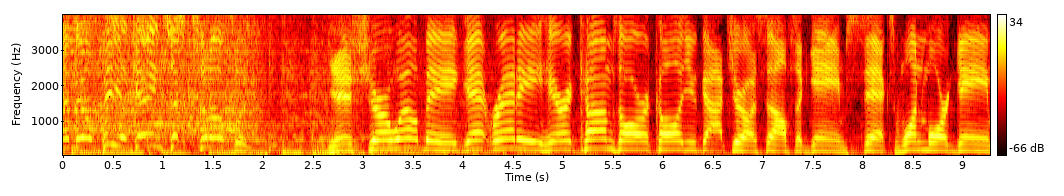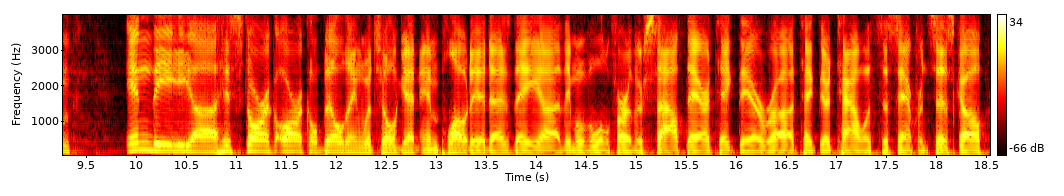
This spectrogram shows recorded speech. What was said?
And there'll be a game six in Oakland. Yes, sure will be. Get ready. Here it comes, Oracle. You got yourselves a game six. One more game in the uh, historic Oracle building, which will get imploded as they uh, they move a little further south there, take their uh, take their talents to San Francisco,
